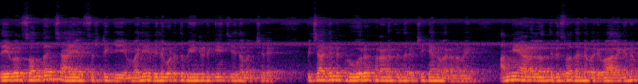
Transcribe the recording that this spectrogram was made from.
ദൈവം സ്വന്തം ഛായയിൽ സൃഷ്ടിക്കുകയും വലിയ വില കൊടുത്ത് വീണ്ടെടുക്കുകയും ചെയ്ത മനുഷ്യരെ പിശാചിന്റെ ക്രൂരഭരണത്തിൽ നിന്ന് രക്ഷിക്കാൻ വരണമേ. അങ്ങനെയാണല്ലോ തിരുസ്വ തന്റെ പരിപാലകനും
